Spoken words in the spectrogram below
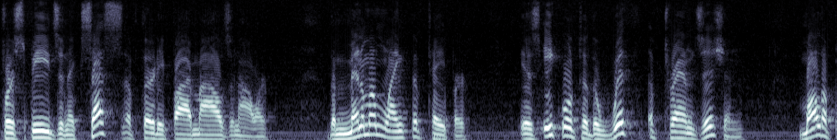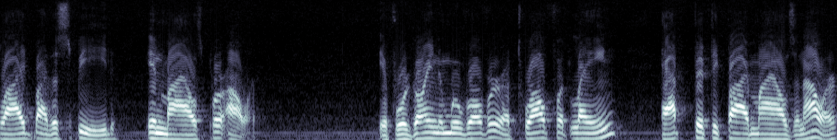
For speeds in excess of 35 miles an hour, the minimum length of taper is equal to the width of transition multiplied by the speed in miles per hour. If we're going to move over a 12-foot lane at 55 miles an hour,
